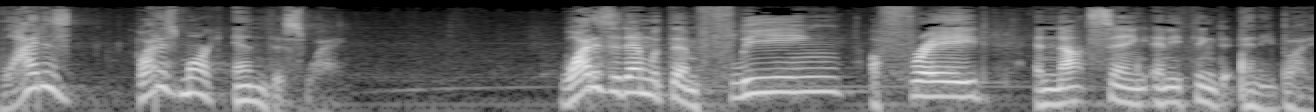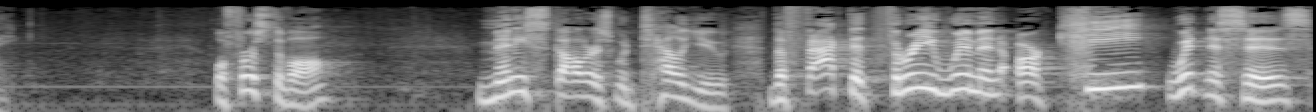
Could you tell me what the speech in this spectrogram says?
Why does, why does Mark end this way? Why does it end with them fleeing, afraid, and not saying anything to anybody? Well, first of all, many scholars would tell you the fact that three women are key witnesses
